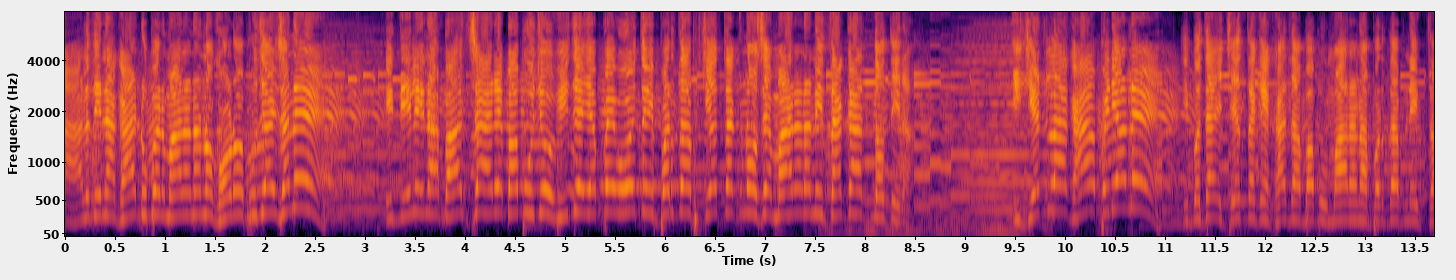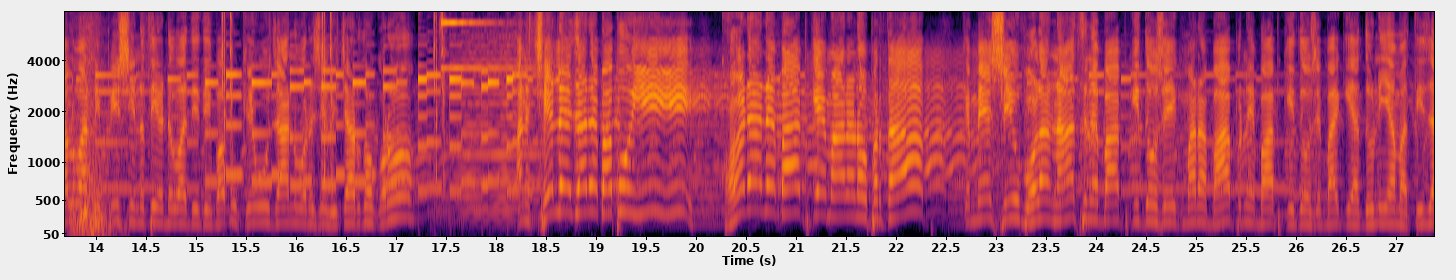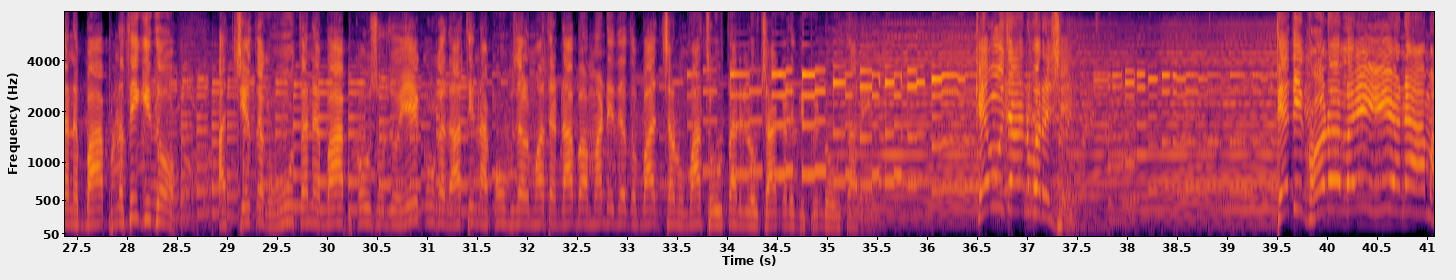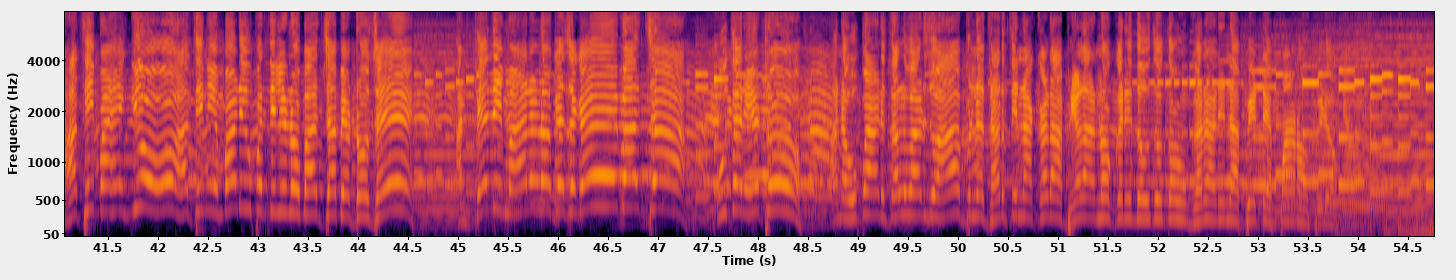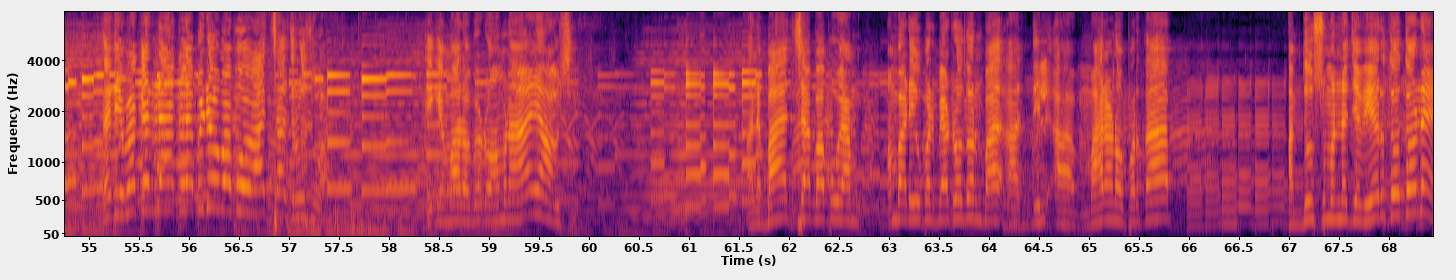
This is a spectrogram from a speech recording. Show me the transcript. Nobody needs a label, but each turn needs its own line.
આ હળદીના ઘાટ ઉપર મહારાણાનો ઘોડો પૂજાય છે ને? એ દિલ્હીના બાદશાહ અરે બાપુ, જો વિજય અપાયો હોય તો એ પ્રતાપ ચેતકનો છે, મહારાણાની તાકાત નહોતી ના એ જેટલા ઘા પડ્યા ને એ બધા ચેતકે ખાધા. બાપુ, મહારાણા પ્રતાપને એક તલવારની પીસી નથી અડવા દીધી. બાપુ, કેવું જાનવર છે, વિચાર તો કરો. અને છેલ્લે જ્યારે બાપુ ઈ ઘોડાને બાપ કે મહારાણો પ્રતાપ, કે મેં શિવ ભોળાનાથને બાપ કીધો છે, એક મારા બાપને બાપ કીધો છે, બાકી આ દુનિયામાં ત્રીજાને બાપ નથી કીધો. આ ચેતક, હું તને બાપ કહું છું, જો એક વખત હાથીના કોંભજળ માથે ડાબા માંડી દે, તો બાદશાહનું માથું ઉતારી લઉં ચાકડીથી પીંડો ઉતારે. કેવું જાનવર છે? તેથી ઘોડો લઈ અને આમ હાથી પાસે ગયો, હાથીની અંબાડી ઉપર દિલ્હીનો બાદશાહ બેઠો છે. અને તેથી મહારાણો કહે છે કે બાદશાહ, ઉતર હેઠો. અને ઉપાડ તલવાર જો આપને ધરતીના કડા ભેળા ન કરી દઉં તો હું ઘરાણીના પેટે પાણો પીડ્યો કહેવાય. મારો બેટો હમણાં અહીંયા આવશે. અને બાદશાહ બાપુ આમ અંબાડી ઉપર બેઠો હતો ને મહારાણો પ્રતાપ, આમ દુશ્મનને જે વેરતો હતો ને,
